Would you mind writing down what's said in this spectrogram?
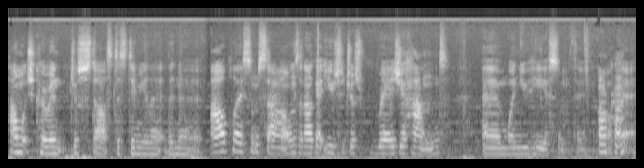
how much current just starts to stimulate the nerve. I'll play some sounds and I'll get you to just raise your hand um, when you hear something. Okay. okay.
